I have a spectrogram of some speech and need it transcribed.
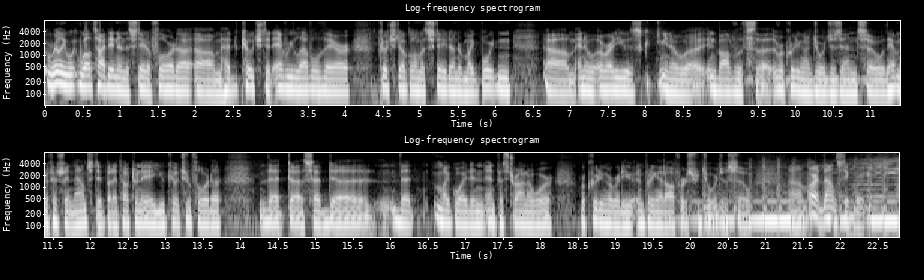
really well tied in in the state of Florida. Um, had coached at every level there. Coached Oklahoma State under Mike Boynton, um, and already was you know uh, involved with uh, recruiting on Georgia's end. So they haven't officially announced it, but I talked to an AAU coach in Florida that uh, said uh, that Mike White and, and, Pastrana were recruiting already and putting out offers for Georgia. So um, all right, now let's take a break.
